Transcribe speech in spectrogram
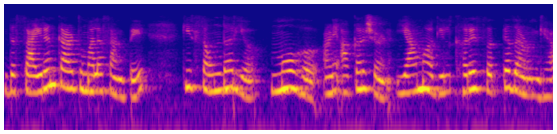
द सायरन कार्ड तुम्हाला सांगते की सौंदर्य मोह आणि आकर्षण यामागील खरे सत्य जाणून घ्या.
